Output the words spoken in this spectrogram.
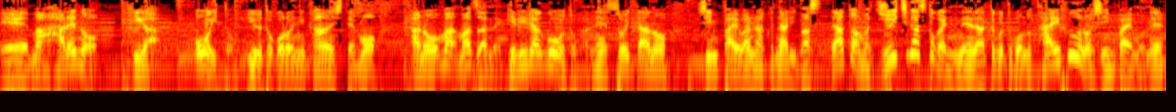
えー、まあ、晴れの日が多いというところに関しても、あの、まあ、まずはね、ゲリラ豪雨とかね、そういったあの、心配はなくなります。で、あとはま、11月とかにね、なってくると今度台風の心配もね、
